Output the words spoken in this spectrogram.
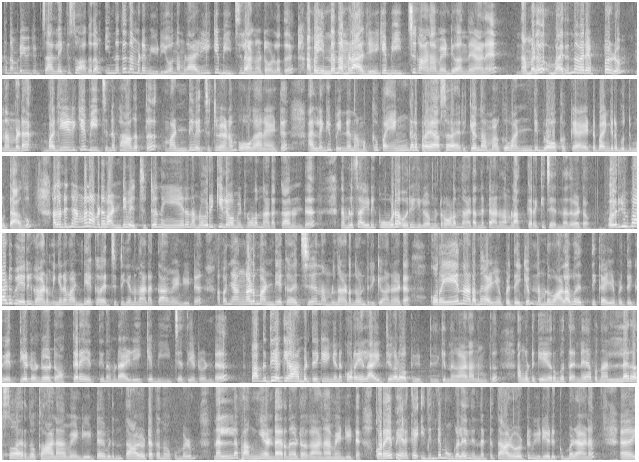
എല്ലാവർക്കും നമ്മുടെ യൂട്യൂബ് ചാനലിലേക്ക് സ്വാഗതം. ഇന്നത്തെ നമ്മുടെ വീഡിയോ നമ്മൾ അഴീക്ക ബീച്ചിലാണ് കേട്ടോ ഉള്ളത്. അപ്പം ഇന്ന് നമ്മൾ അഴീക്ക ബീച്ച് കാണാൻ വേണ്ടി വന്നതാണ്. നമ്മൾ വരുന്നവരെപ്പോഴും നമ്മുടെ വലിയഴിക്ക ബീച്ചിന്റെ ഭാഗത്ത് വണ്ടി വെച്ചിട്ട് വേണം പോകാനായിട്ട്. അല്ലെങ്കിൽ പിന്നെ നമുക്ക് ഭയങ്കര പ്രയാസമായിരിക്കും. നമ്മൾക്ക് വണ്ടി ബ്ലോക്കൊക്കെ ആയിട്ട് ഭയങ്കര ബുദ്ധിമുട്ടാകും. അതുകൊണ്ട് ഞങ്ങൾ അവിടെ വണ്ടി വെച്ചിട്ട് നേരെ നമ്മൾ ഒരു കിലോമീറ്ററോളം നടക്കാനുണ്ട്. നമ്മൾ സൈഡിൽ കൂടെ ഒരു കിലോമീറ്ററോളം നടന്നിട്ടാണ് നമ്മൾ അക്കരയ്ക്ക് ചെന്നത് കേട്ടോ. ഒരുപാട് പേര് കാണും ഇങ്ങനെ വണ്ടിയൊക്കെ വെച്ചിട്ട് ഇങ്ങനെ നടക്കാൻ വേണ്ടിയിട്ട്. അപ്പം ഞങ്ങളും വണ്ടിയൊക്കെ വെച്ച് നമ്മൾ നടന്നുകൊണ്ടിരിക്കുകയാണ് കേട്ടോ. കുറേ നടന്നു കഴിഞ്ഞപ്പോഴത്തേക്കും നമ്മൾ വളവ് എത്തിക്കഴിഞ്ഞപ്പോഴത്തേക്കും എത്തിയിട്ടുണ്ട് കേട്ടോ. അക്കരെ എത്തി നമ്മുടെ അഴീക്ക ബീച്ച് എത്തിയിട്ടുണ്ട്. പകുതിയൊക്കെ ആകുമ്പോഴത്തേക്കും ഇങ്ങനെ കുറേ ലൈറ്റുകളൊക്കെ ഇട്ടിരിക്കുന്നത് കാണാം നമുക്ക്. അങ്ങോട്ട് കയറുമ്പോൾ തന്നെ. അപ്പോൾ നല്ല രസമായിരുന്നു കാണാൻ വേണ്ടിയിട്ട്. ഇവിടുന്ന് താഴോട്ടൊക്കെ നോക്കുമ്പോഴും നല്ല ഭംഗിയുണ്ടായിരുന്നു കേട്ടോ കാണാൻ വേണ്ടിയിട്ട്. കുറേ പേരൊക്കെ ഇതിന്റെ മുകളിൽ നിന്നിട്ട് താഴോട്ട് വീഡിയോ എടുക്കുമ്പോഴാണ്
